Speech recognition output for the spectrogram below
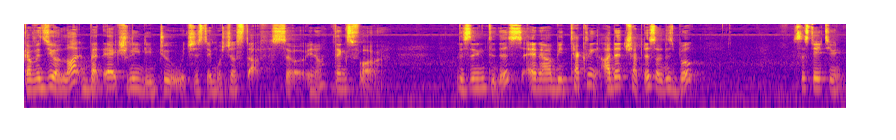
governs you a lot, but actually they do, which is the emotional stuff. So, you know, thanks for listening to this, and I'll be tackling other chapters of this book. So stay tuned.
